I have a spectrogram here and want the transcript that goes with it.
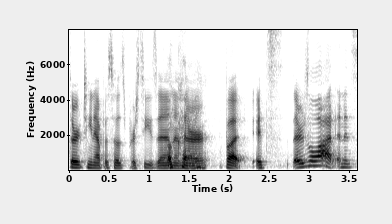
13 episodes per season, Okay. and they're but it's there's a lot, and it's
